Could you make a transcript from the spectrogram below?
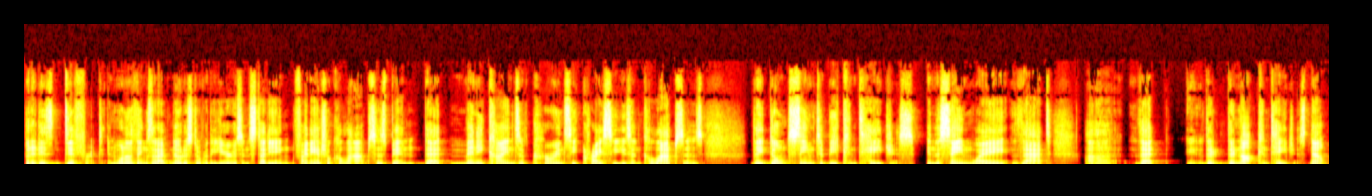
but it is different. And one of the things that I've noticed over the years in studying financial collapse has been that many kinds of currency crises and collapses they don't seem to be contagious in the same way that uh, that they're they're not contagious. Now,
